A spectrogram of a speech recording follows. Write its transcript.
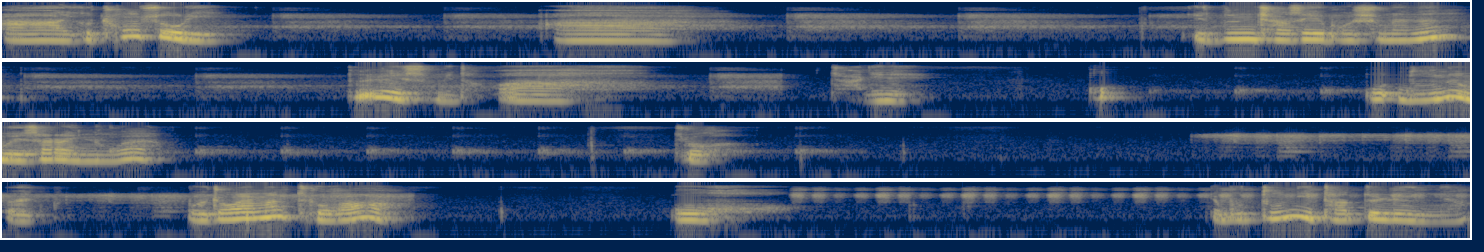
아, 이거 총소리. 아. 이눈 자세히 보시면은 뚫려 있습니다. 와. 잔이네. 어? 어, 눈은 왜 살아있는 거야? 들어가. 말, 멀쩡하면 들어가. 오. 야, 뭐 눈이 다 뚫려 있냐?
